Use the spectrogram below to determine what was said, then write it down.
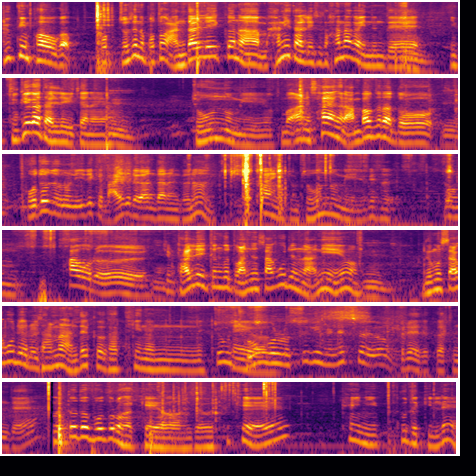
6핀 파워가 보, 요새는 보통 안 달려 있거나 많이 달려 있어서 하나가 있는데 이 두 개가 달려 있잖아요. 네. 좋은 놈이에요. 뭐 안에 사양을 안 받더라도 예. 보조 전원이 이렇게 많이 들어간다는 거는 사양이 좀 좋은 놈이에요. 그래서 좀 파워를 네. 지금 달려 있던 것도 완전 싸구려는 아니에요. 예. 너무 싸구려를 달면 안 될 것 같기는 좀 해요. 좋은 걸로 쓰기는 했어요. 그래야 될 것 같은데. 한번 뜯어보도록 할게요. 이제 어떻게 펜이 굳었길래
